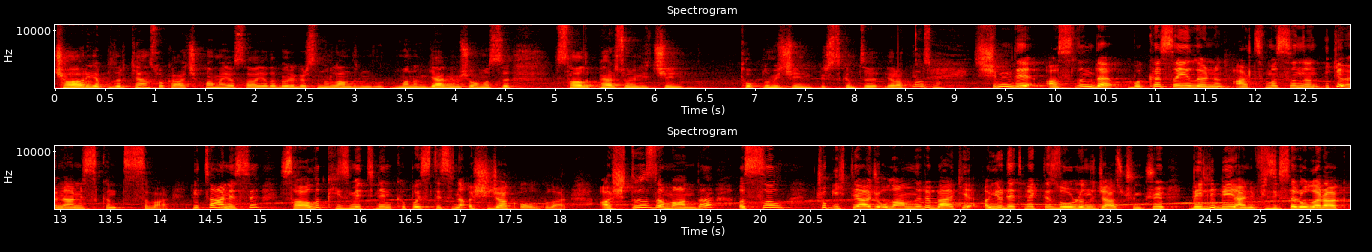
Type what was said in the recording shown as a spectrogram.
çağrı yapılırken sokağa çıkmama yasağı ya da böyle bir sınırlandırmanın gelmemiş olması sağlık personeli için, toplum için bir sıkıntı yaratmaz mı? Şimdi aslında vaka sayılarının artmasının iki önemli sıkıntısı var. Bir tanesi sağlık hizmetinin kapasitesini aşacak olgular. Aştığı zaman da asıl çok ihtiyacı olanları belki ayırt etmekte zorlanacağız. Çünkü belli bir yani fiziksel olarak,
